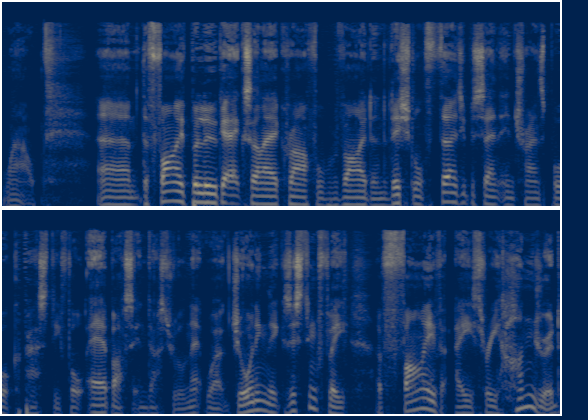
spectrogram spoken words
Wow. Um, the five Beluga XL aircraft will provide an additional 30% in transport capacity for Airbus Industrial Network, joining the existing fleet of five A300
